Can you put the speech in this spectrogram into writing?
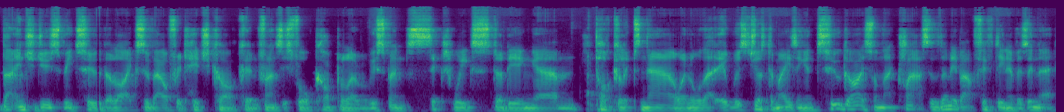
That introduced me to the likes of Alfred Hitchcock and Francis Ford Coppola. And we spent six weeks studying um, Apocalypse Now and all that. It was just amazing. And two guys from that class, there was only about 15 of us in there,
